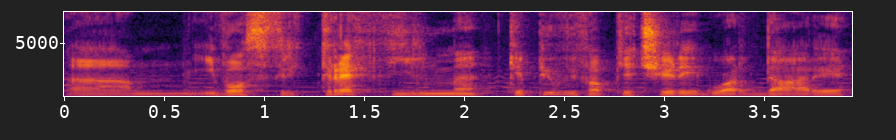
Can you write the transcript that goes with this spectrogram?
um, i vostri tre film che più vi fa piacere guardare,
